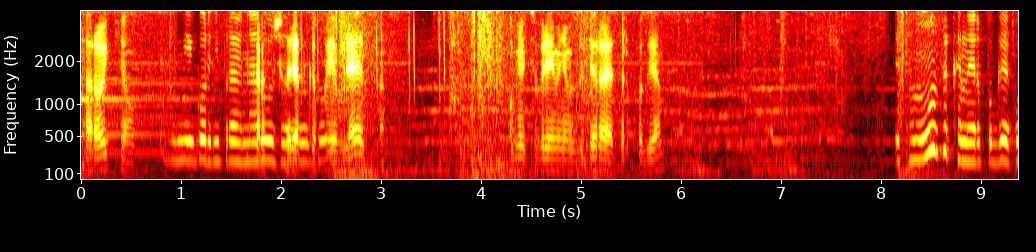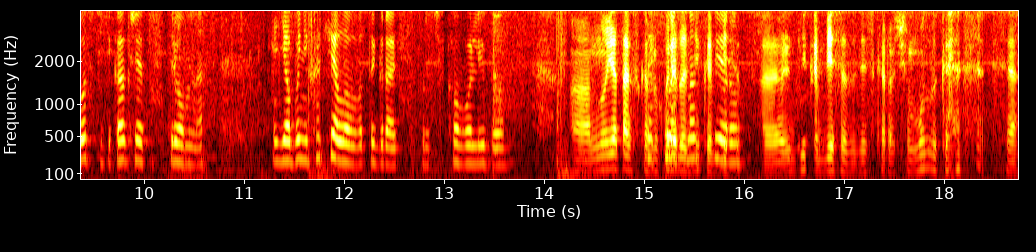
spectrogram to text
Второй килл. Егор раз оружие зарядка появляется. Помню, тем временем забирает РПГ. Это музыка на РПГ, господи, как же это стрёмно. Я бы не хотела вот играть против кого-либо. А, ну, я так скажу, Такую Преда дико бесит. э, дико бесит здесь, короче, музыка вся.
